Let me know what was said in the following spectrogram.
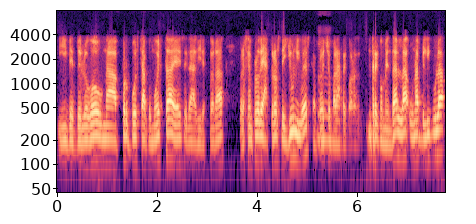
y desde luego una propuesta como esta es la directora, por ejemplo, de Across the Universe, que aprovecho para recomendarla, una película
